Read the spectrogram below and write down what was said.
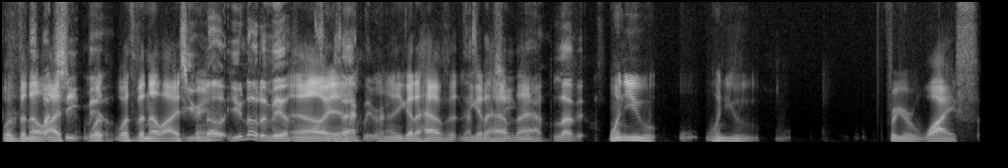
With vanilla ice with, with vanilla ice cream. You know, you know the meal. Oh That's yeah, exactly right. You got to have it. That's you got to have that. meal. Love it. When you when you for your wife,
